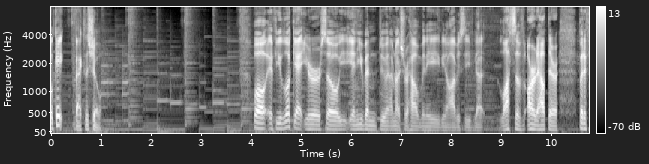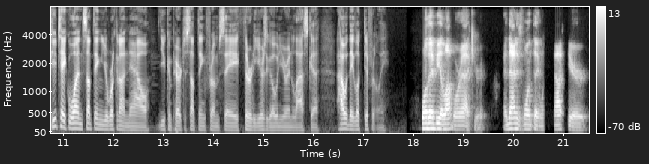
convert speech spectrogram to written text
Okay, back to the show. Well, if you look at your so and you've been doing I'm not sure how many, you know, obviously you've got lots of art out there, but if you take one something you're working on now, you compare it to something from say 30 years ago when you were in Alaska, how would they look differently? Well, they'd be a lot more accurate. And that is one thing when I got here.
